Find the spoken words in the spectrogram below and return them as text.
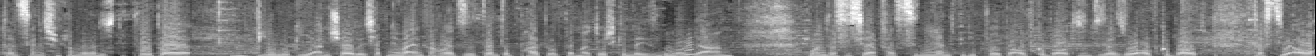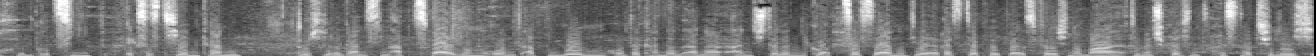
dann ist ja nicht schlimm, wenn man sich die Pulperbiologie anschaut. Ich habe mir mal einfach als Student im Pulpbook da mal durchgelesen mhm. vor Jahren. Und das ist ja faszinierend, wie die Pulpe aufgebaut ist. Und die ist ja so aufgebaut, dass die auch im Prinzip existieren kann durch ihre ganzen Abzweigungen und Abbiegungen. Und da kann dann an einer Stelle ein Mikroabzess sein und der Rest der Pulpe ist völlig normal. Dementsprechend ist natürlich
